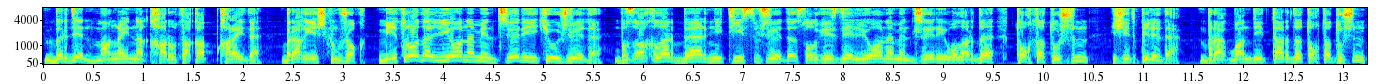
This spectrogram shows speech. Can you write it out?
Бірден маңайына қару тақап қарайды. Бірақ ешкім жоқ. Метрода леона мен джерри екеуі жүреді. Бұзақылар бәріне тиісіп жүреді. Сол кезде леона мен джерри оларды тоқтату үшін жетіп келеді. Бірақ бандиттарды тоқтату үшін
